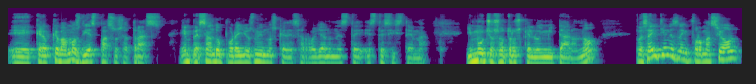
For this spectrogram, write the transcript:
eh, creo que vamos 10 pasos atrás, empezando por ellos mismos que desarrollaron este, este sistema y muchos otros que lo imitaron, ¿no? Pues ahí tienes la información.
